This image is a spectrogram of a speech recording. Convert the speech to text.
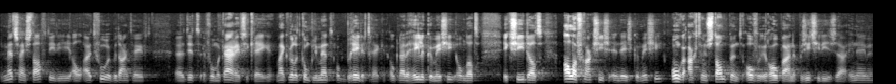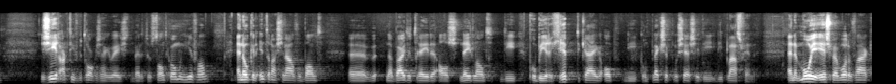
met zijn staf, die hij al uitvoerig bedankt heeft, uh, dit voor elkaar heeft gekregen. Maar ik wil het compliment ook breder trekken, ook naar de hele commissie, omdat ik zie dat alle fracties in deze commissie, ongeacht hun standpunt over Europa en de positie die ze daar innemen, zeer actief betrokken zijn geweest bij de totstandkoming hiervan. En ook in internationaal verband uh, naar buiten treden als Nederland die proberen grip te krijgen op die complexe processen die, die plaatsvinden. En het mooie is, wij worden vaak,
